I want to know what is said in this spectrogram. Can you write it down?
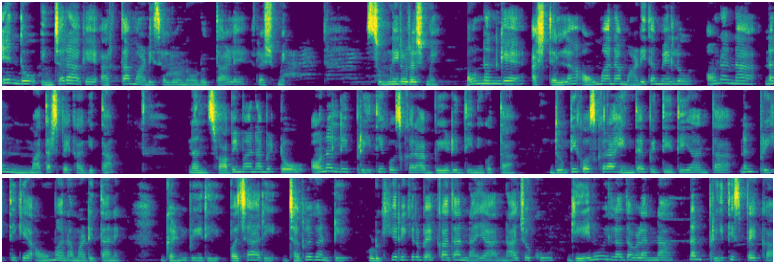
ಎಂದು ಇಂಚರಾಗೆ ಅರ್ಥ ಮಾಡಿಸಲು ನೋಡುತ್ತಾಳೆ ರಶ್ಮಿ. ಸುಮ್ಮನಿರು ರಶ್ಮಿ. ಅವನು ನನಗೆ ಅಷ್ಟೆಲ್ಲ ಅವಮಾನ ಮಾಡಿದ ಮೇಲೂ ಅವನನ್ನು ನಾನು ಮಾತಾಡಿಸ್ಬೇಕಾಗಿತ್ತಾ? ನನ್ನ ಸ್ವಾಭಿಮಾನ ಬಿಟ್ಟು ಅವನಲ್ಲಿ ಪ್ರೀತಿಗೋಸ್ಕರ ಬೇಡಿದ್ದೀನಿ ಗೊತ್ತಾ? ದುಡ್ಡಿಗೋಸ್ಕರ ಹಿಂದೆ ಬಿದ್ದಿದ್ದೀಯಾ ಅಂತ ನನ್ನ ಪ್ರೀತಿಗೆ ಅವಮಾನ ಮಾಡಿದ್ದಾನೆ. ಗಂಡ್ಬೀರಿ ಬಜಾರಿ ಜಗಳಗಂಟಿ ಹುಡುಗಿಯರಿಗಿರಬೇಕಾದ ನಯ, ನಾಜುಕು ಏನೂ ಇಲ್ಲದವಳನ್ನು ನಾನು ಪ್ರೀತಿಸ್ಬೇಕಾ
